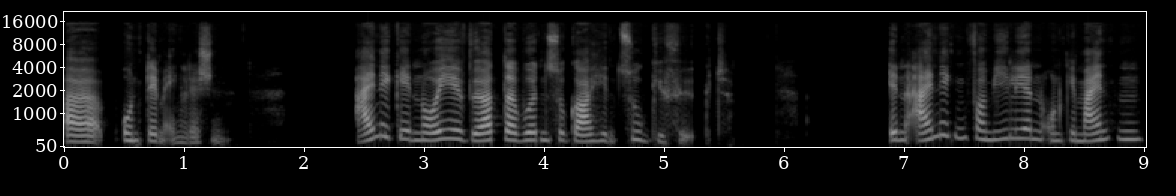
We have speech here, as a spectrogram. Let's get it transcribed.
Äh, und dem Englischen. Einige neue Wörter wurden sogar hinzugefügt. In einigen Familien und Gemeinden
